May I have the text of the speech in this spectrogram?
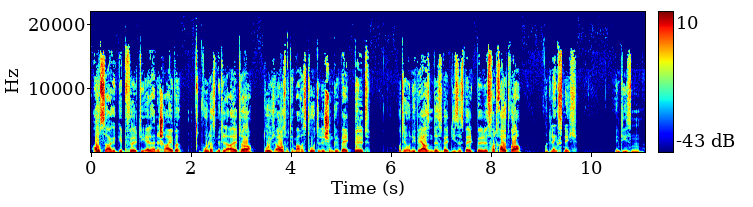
Aussage gipfelt, die Erde ist eine Scheibe. Obwohl das Mittelalter durchaus mit dem aristotelischen Weltbild und den Universen des, dieses Weltbildes vertraut war und längst nicht in diesen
